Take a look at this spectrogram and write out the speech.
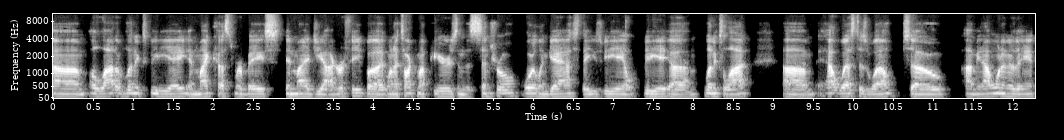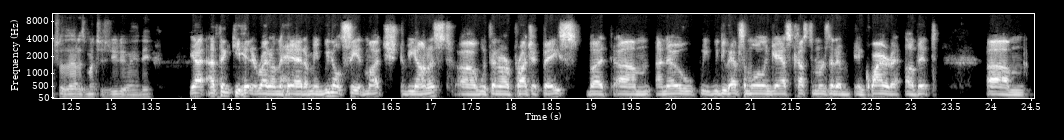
um, a lot of Linux VDA in my customer base in my geography, but when I talk to my peers in the central oil and gas, they use VDA, VDA um, Linux a lot um, out west as well. So, I mean, I want to know the answer to that as much as you do, Andy. Yeah, I think you hit it right on the head. I mean, we don't see it much, to be honest, uh, within our project base, but um, I know we, we do have some oil and gas customers that have inquired of it um,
